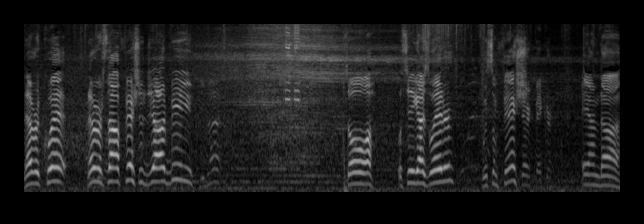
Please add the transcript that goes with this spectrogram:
Never quit. Never stop fishing, John B. You bet. So uh, we'll see you guys later with some fish. Derek Baker. And uh,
